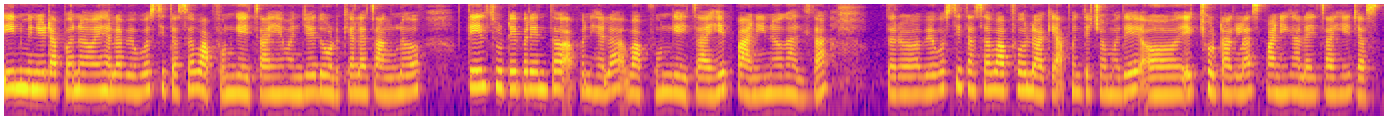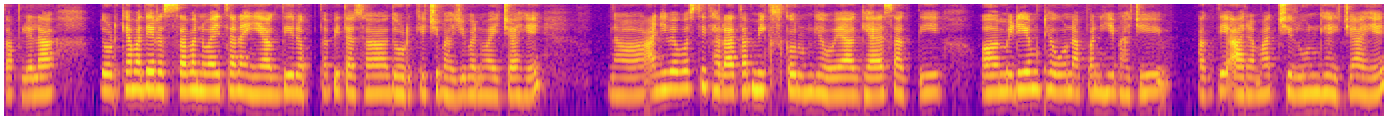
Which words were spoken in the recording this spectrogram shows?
तीन मिनिट आपण ह्याला व्यवस्थित असं वाफवून घ्यायचं आहे. म्हणजे दोडक्याला चांगलं तेल सुटेपर्यंत आपण ह्याला वाफवून घ्यायचं आहे पाणी न घालता. तर व्यवस्थित असा वाफवला की आपण त्याच्यामध्ये एक छोटा ग्लास पाणी घालायचं आहे. जास्त आपल्याला दोडक्यामध्ये रस्सा बनवायचा नाही आहे अगदी रपथपीत असा दोडक्याची भाजी बनवायची आहे. आणि व्यवस्थित ह्याला आता मिक्स करून घेऊया. गॅस अगदी मिडियम ठेवून आपण ही भाजी अगदी आरामात शिजवून घ्यायची आहे.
